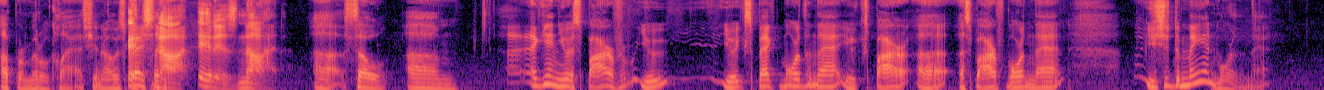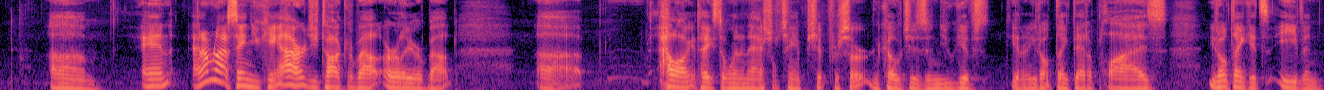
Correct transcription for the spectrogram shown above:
upper middle class. You know, especially It's not. It is not. Uh, so um, again, you aspire for you you expect more than that. You aspire uh, aspire for more than that. You should demand more than that. Um, and and I'm not saying you can't. I heard you talking about earlier about uh, how long it takes to win a national championship for certain coaches, and you give you know you don't think that applies. You don't think it's even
